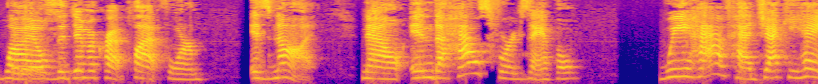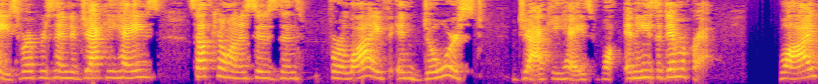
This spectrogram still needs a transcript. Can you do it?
while the Democrat platform is not. Now, in the House, for example, we have had Jackie Hayes, Representative Jackie Hayes, South Carolina Citizens for Life endorsed Jackie Hayes, and he's a Democrat. Why?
